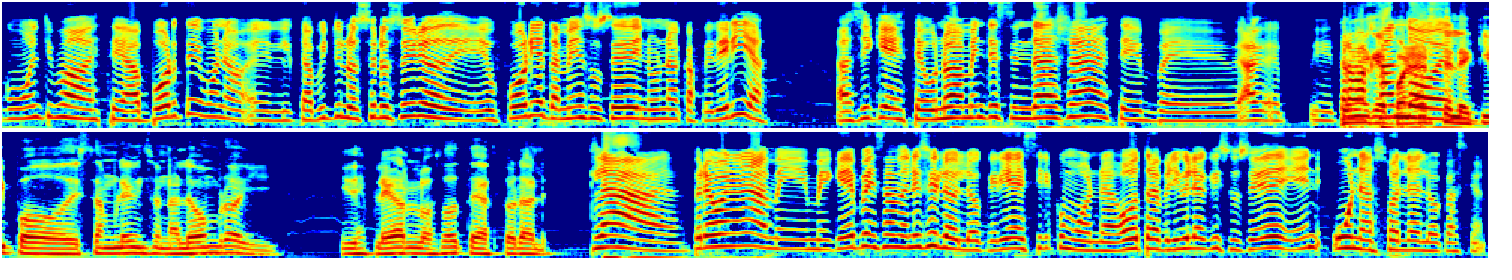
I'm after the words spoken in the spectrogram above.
como último este aporte, bueno, el capítulo 00 de Euforia también sucede en una cafetería. Así que este nuevamente Zendaya este, eh, eh, Tiene que trabajando ponerse en... el equipo de Sam Levinson al hombro y, y desplegar los dotes actorales. Claro, pero bueno, nada, me, me quedé pensando en eso y lo, lo quería decir como una otra película que sucede en una sola locación.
